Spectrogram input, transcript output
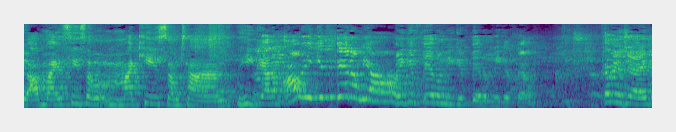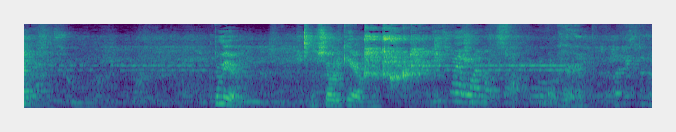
y'all might see some of my kids sometime. He got them. Oh, he can fit them, y'all. He can fit them. He can fit them. He can fit them. Come here, Jay. Come here. Show the camera. I want to stop. Okay. Let it go to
